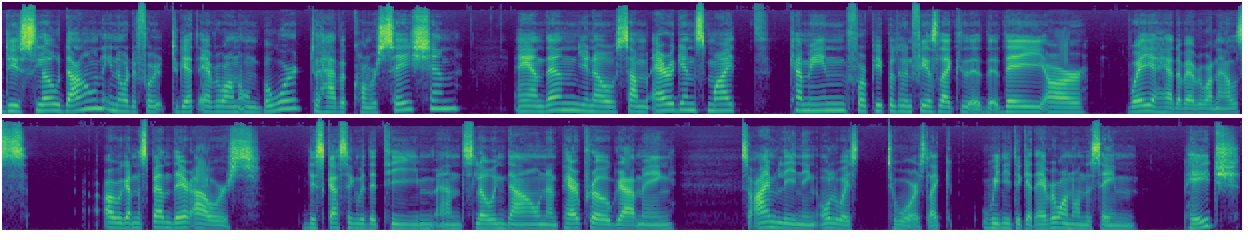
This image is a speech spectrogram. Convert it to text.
Do you slow down in order for to get everyone on board to have a conversation? And then, you know, some arrogance might come in for people who feels like they are way ahead of everyone else. Are we going to spend their hours discussing with the team and slowing down and pair programming? So I'm leaning always towards like we need to get everyone on the same page.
